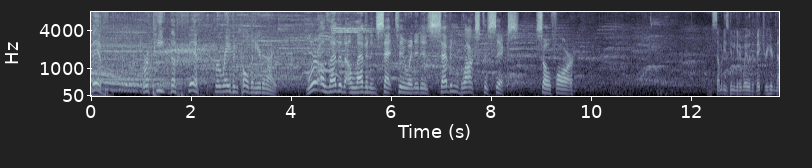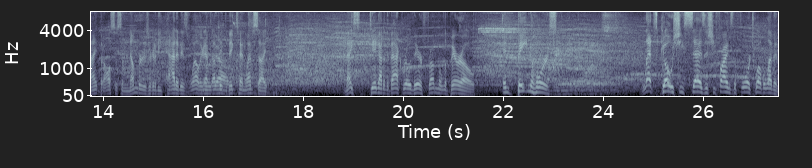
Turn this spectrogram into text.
fifth, repeat, the fifth for Raven Colvin here tonight. We're 11 11 in set two, and it is seven blocks to six so far. Somebody's going to get away with a victory here tonight, but also some numbers are going to be padded as well. They're going to have to update the Big Ten website. Nice dig out of the back row there from the Libero. And Batenhorst. Let's go, she says as she finds the floor 12 11.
